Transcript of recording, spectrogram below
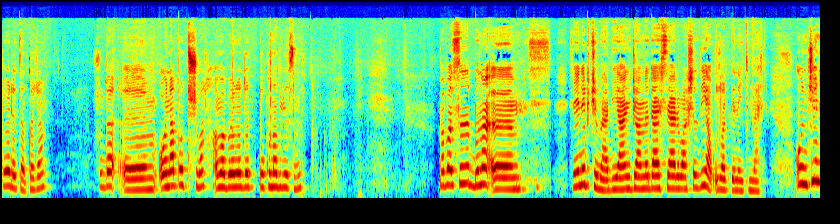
böyle tanıtacağım. Şurada e, oynatma tuşu var ama böyle de dokunabiliyorsunuz. Babası buna e, Zeynep için verdi. Yani canlı dersler başladı ya uzaktan eğitimler. Onun için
